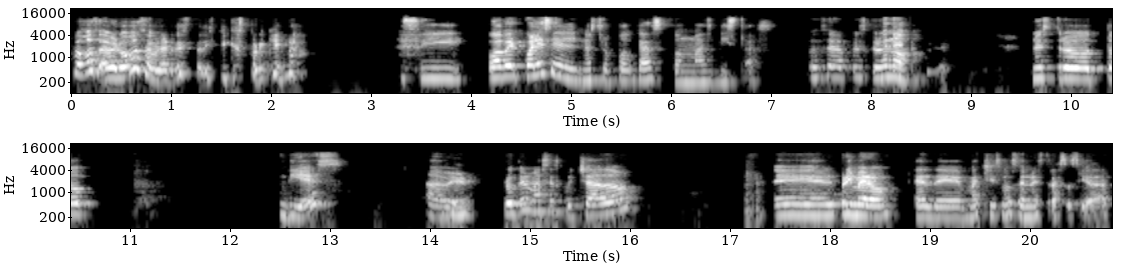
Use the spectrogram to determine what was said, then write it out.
vamos a ver, vamos a hablar de estadísticas, ¿por qué no? Sí. O a ver, ¿cuál es el, nuestro podcast con más vistas? O sea, pues creo Bueno. que nuestro top 10, a ver, creo que el más escuchado, el primero, el de machismos en nuestra sociedad.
